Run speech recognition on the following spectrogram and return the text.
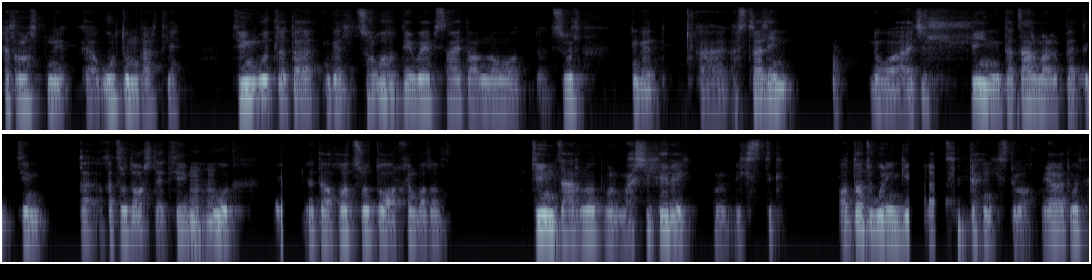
шалгаруулалт нь үр дүн гардгийг. Тэнгүүд л одоо ингээд сургуулиудын вебсайт орно уу эсвэл ингээд Австралийн нөгөө ажлын одоо зар мар байдаг тийм газрууд байгаа шүү дээ. Тиймгүй одоо хуудас руу орох юм бол тийм зарнууд бүр маш ихээрээ бүр ихсдэг. Одоо зүгээр ингийн хэд дахин ихсдэг байхгүй. Ягаад гэвэл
